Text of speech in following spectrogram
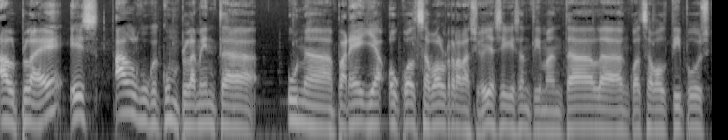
el plaer és algo que complementa una parella o qualsevol relació, ja sigui sentimental, eh, en qualsevol tipus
